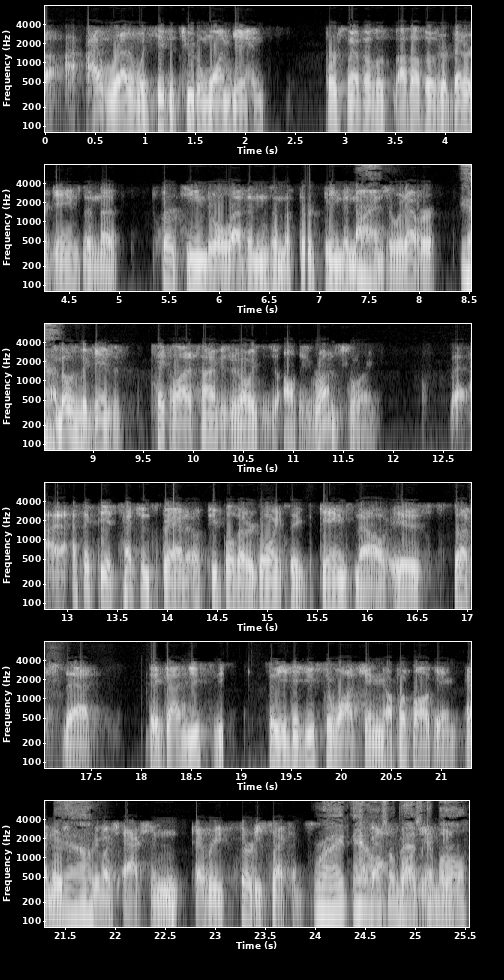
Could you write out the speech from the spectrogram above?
I I rather would see the two to one games. Personally, I thought those, I thought those were better games than the 13 to 11s and the 13 to 9s or whatever. Yeah. And those are the games that take a lot of time because there's always all these run scoring. I, I think the attention span of people that are going to games now is such that they've gotten used to these. So you get used to watching a football game, and there's Yeah. pretty much action every 30 seconds. Right, and A also basketball basketball.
